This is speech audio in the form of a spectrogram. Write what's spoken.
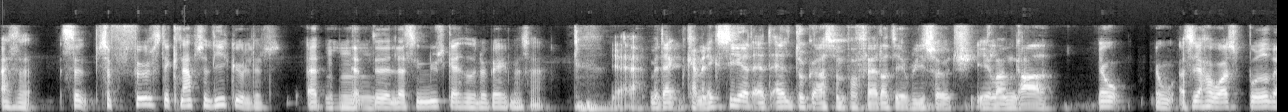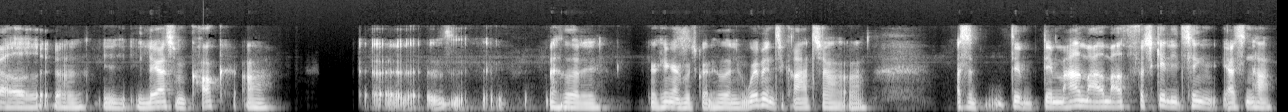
Altså, så, så føles det knap så ligegyldigt, at, mm. at uh, lade sin nysgerrighed løbe af med sig. Ja, men der kan man ikke sige, at, at alt du gør som forfatter, det er research i en eller anden grad. Jo, jo, altså jeg har jo også både været øh, i, i lære som kok, og øh, hvad hedder det, jeg kan ikke engang huske, hvad det hedder, webintegrator, og altså det, det er meget, meget, meget forskellige ting, jeg sådan har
